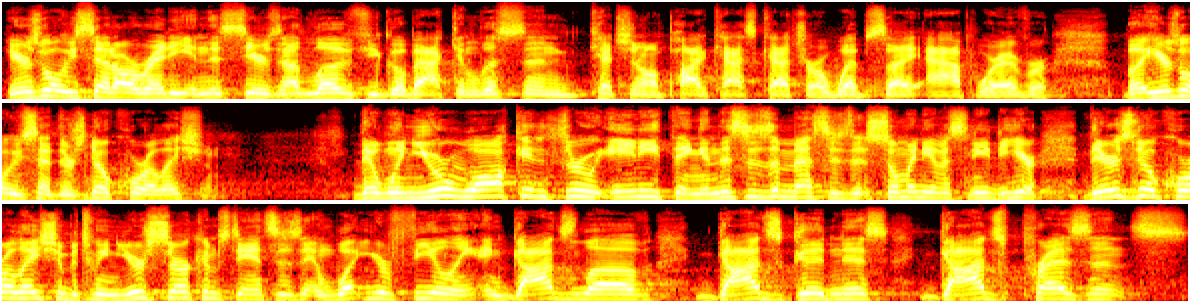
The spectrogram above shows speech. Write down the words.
Here's what we said already in this series, and I'd love if you go back and listen, catch it on Podcast Catch, our website, app, wherever. But here's what we said there's no correlation. That when you're walking through anything, and this is a message that so many of us need to hear, there's no correlation between your circumstances and what you're feeling and God's love, God's goodness, God's presence.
